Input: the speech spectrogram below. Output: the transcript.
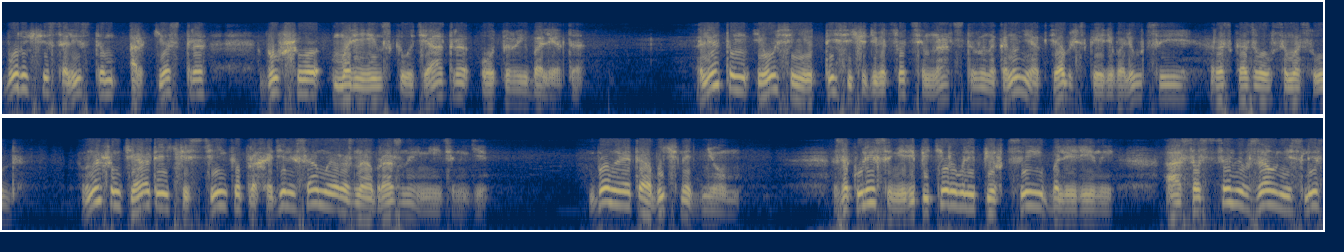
будучи солистом оркестра бывшего Мариинского театра оперы и балета. Летом и осенью 1917-го, накануне Октябрьской революции, рассказывал Самосуд, в нашем театре частенько проходили самые разнообразные митинги. Было это обычно днем. За кулисами репетировали певцы и балерины, а со сцены в зал неслись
